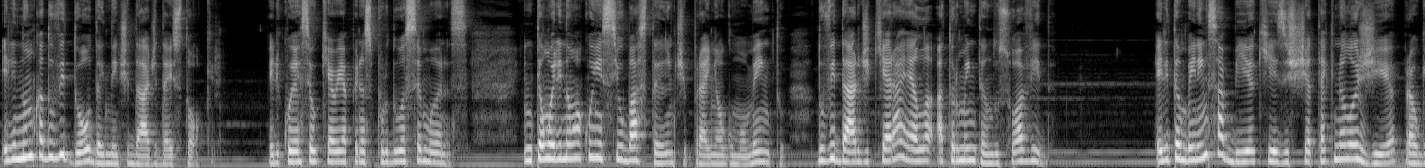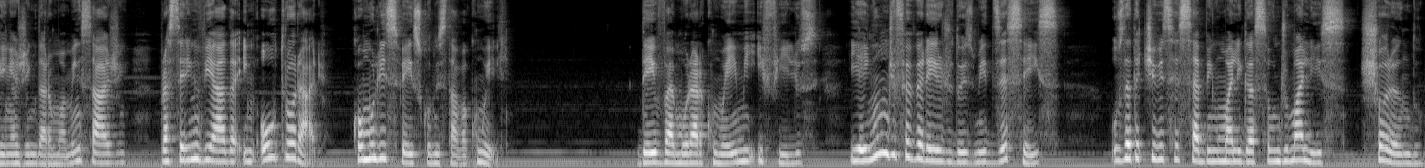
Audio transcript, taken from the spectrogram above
Ele nunca duvidou da identidade da Stalker. Ele conheceu Carrie apenas por duas semanas, então ele não a conhecia o bastante para, em algum momento, duvidar de que era ela atormentando sua vida. Ele também nem sabia que existia tecnologia para alguém agendar uma mensagem para ser enviada em outro horário, como Liz fez quando estava com ele. Dave vai morar com Amy e filhos, e em 1 de fevereiro de 2016, os detetives recebem uma ligação de uma Liz, chorando,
